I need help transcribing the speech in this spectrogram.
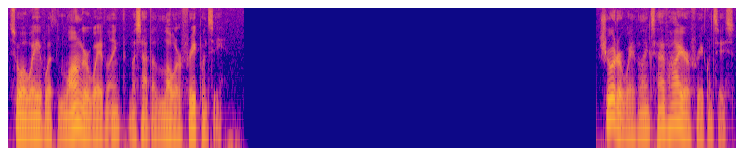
So a wave with longer wavelength must have a lower frequency. Shorter wavelengths have higher frequencies.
